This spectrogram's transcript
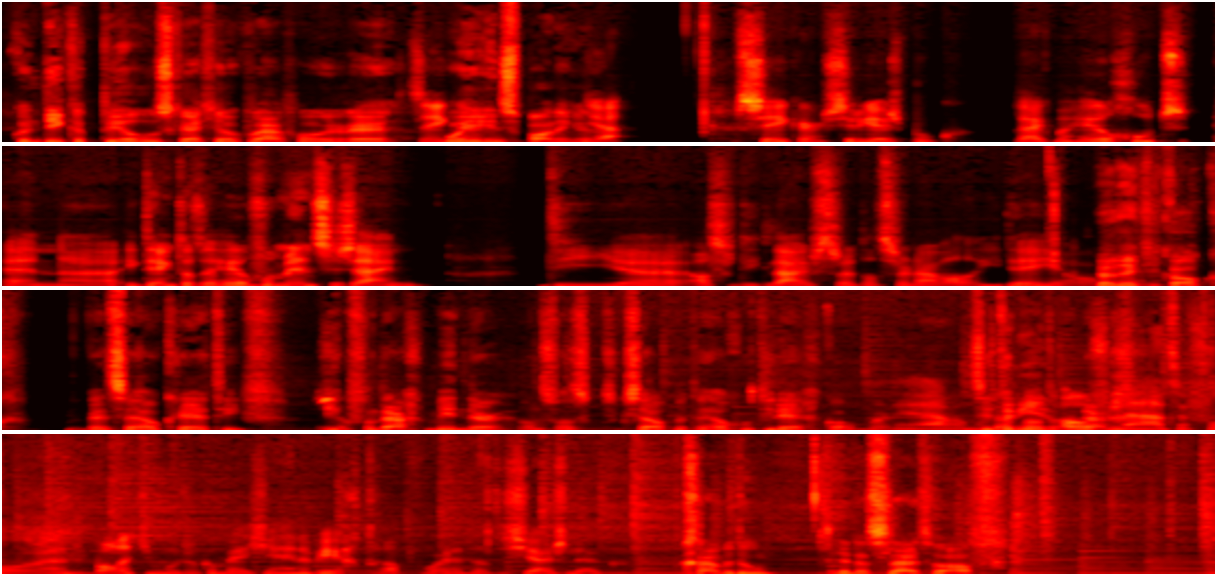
ook een dikke pil, dus krijg je ook waar voor, voor je inspanningen. Ja, zeker. Serieus boek. Lijkt me heel goed. En ik denk dat er heel veel mensen zijn die, als ze dit luisteren, dat ze daar wel ideeën over Dat denk hebben. ik ook. Mensen zijn heel creatief. Zo. Ik vandaag minder, anders was ik natuurlijk zelf met een heel goed idee gekomen. Maar Ja, we moeten ook wat overlaten voor... eh, het balletje moet ook een beetje heen en weer getrapt worden. Dat is juist leuk. dat gaan we doen. En dat sluiten we af. Zo.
